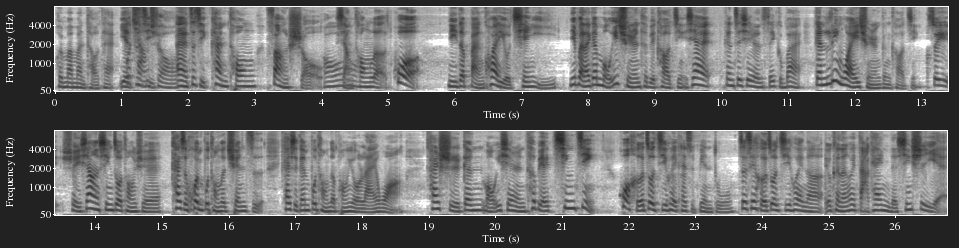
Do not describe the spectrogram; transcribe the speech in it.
会慢慢淘汰，也自己哎自己看通放手，哦、想通了，或你的板块有迁移，你本来跟某一群人特别靠近，现在跟这些人 say goodbye，跟另外一群人更靠近，所以水象星座同学开始混不同的圈子，开始跟不同的朋友来往，开始跟某一些人特别亲近。或合作机会开始变多，这些合作机会呢，有可能会打开你的新视野，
